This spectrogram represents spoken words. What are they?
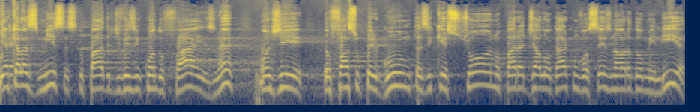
E aquelas missas que o padre de vez em quando faz, né? Onde eu faço perguntas e questiono para dialogar com vocês na hora da homilia,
